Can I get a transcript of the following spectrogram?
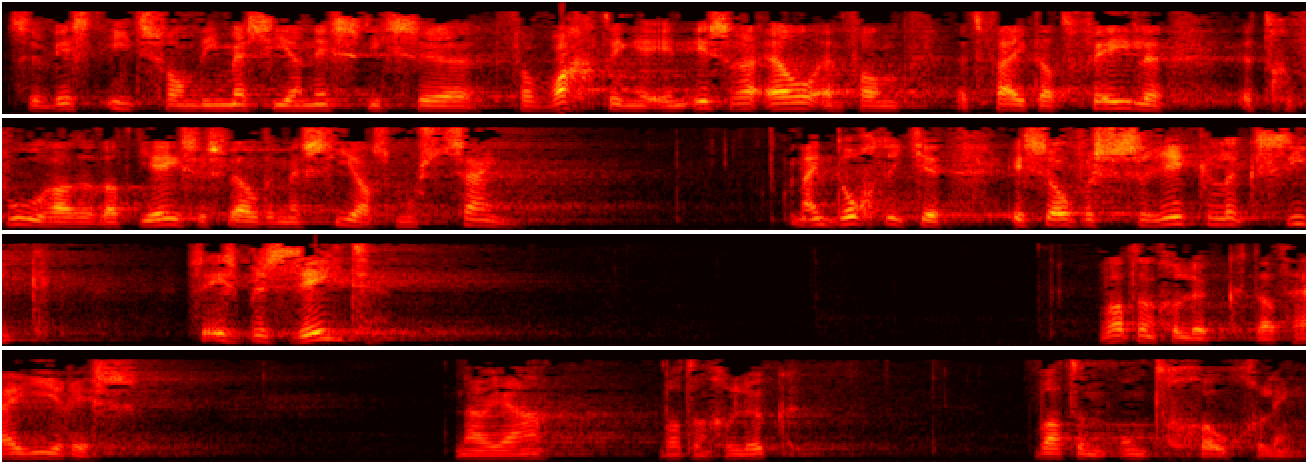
Ze wist iets van die messianistische verwachtingen in Israël en van het feit dat velen het gevoel hadden dat Jezus wel de Messias moest zijn. Mijn dochtertje is zo verschrikkelijk ziek. Ze is bezeten. Wat een geluk dat hij hier is. Nou ja, wat een geluk. Wat een ontgoocheling.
